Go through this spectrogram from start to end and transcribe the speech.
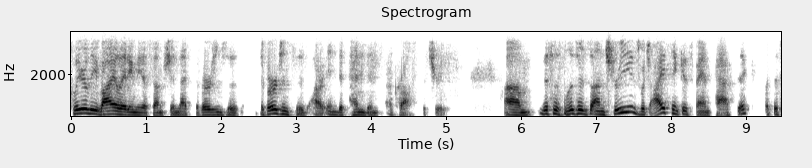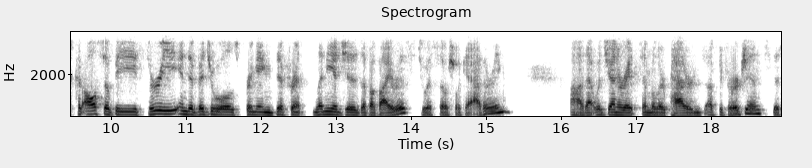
clearly violating the assumption that divergences, divergences are independent across the tree. Um, this is lizards on trees, which I think is fantastic, but this could also be three individuals bringing different lineages of a virus to a social gathering. Uh, that would generate similar patterns of divergence. This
